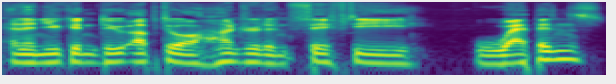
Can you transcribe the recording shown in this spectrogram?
and then you can do up to 150 weapons.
